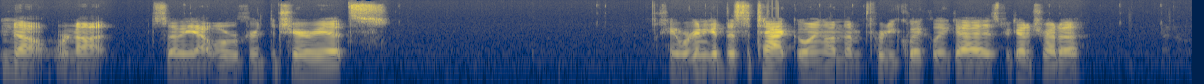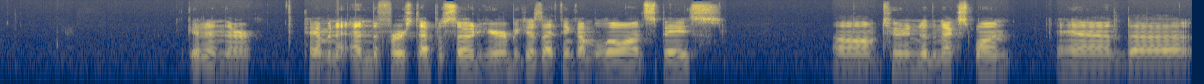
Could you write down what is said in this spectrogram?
No, we're not. So yeah, we'll recruit the chariots. Okay, we're going to get this attack going on them pretty quickly, guys. We got to try to get in there. Okay, I'm going to end the first episode here because I think I'm low on space. Um, tune into the next one. And, uh,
